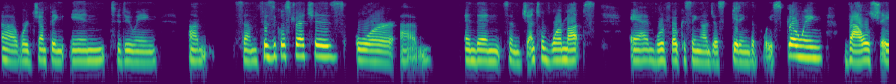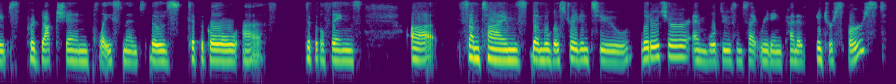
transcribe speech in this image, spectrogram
uh, we're jumping into doing um, some physical stretches or, um, and then some gentle warm ups. And we're focusing on just getting the voice going, vowel shapes, production, placement, those typical, uh, typical things. Uh, sometimes then we'll go straight into literature and we'll do some sight reading kind of interspersed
